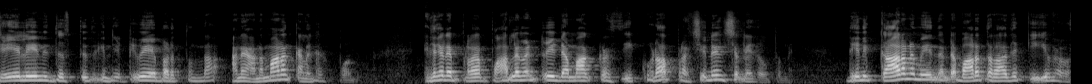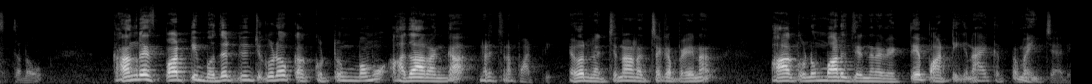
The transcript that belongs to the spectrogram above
చేయలేని దుస్థితికి నెట్టివేయబడుతుందా అనే అనుమానం కలగకపోదు. ఎందుకంటే పార్లమెంటరీ డెమోక్రసీ కూడా ప్రెసిడెన్షియల్ ఎదుగుతున్నాయి దీనికి కారణం ఏంటంటే భారత రాజకీయ వ్యవస్థలో కాంగ్రెస్ పార్టీ మొదటి నుంచి కూడా ఒక కుటుంబము ఆధారంగా నడిచిన పార్టీ. ఎవరు నచ్చినా నచ్చకపోయినా ఆ కుటుంబానికి చెందిన వ్యక్తే పార్టీకి నాయకత్వం వహించాలి.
